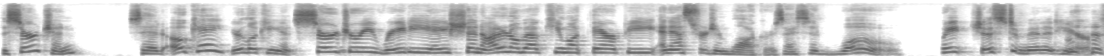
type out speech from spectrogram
the surgeon, said, okay, you're looking at surgery, radiation, I don't know about chemotherapy, and estrogen blockers. I said, whoa, wait just a minute here.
